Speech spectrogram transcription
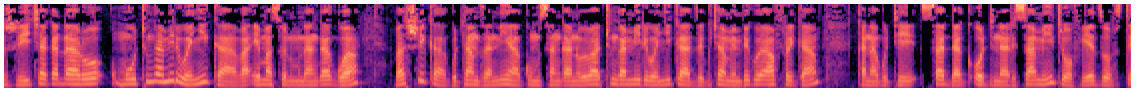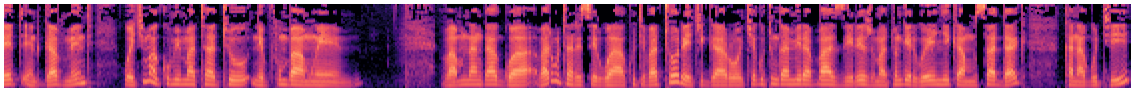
zvichakadaro mutungamiri wenyika vaemarson munangagwa vasvika kutanzania kumusangano wevatungamiri wenyika dzekuchamhembe kweafrica kana kuti sadac ordinary summit of heads of state and government wechimakumi matatu nepfumbamwe. Vamunangagwa vari kutarisirwa kuti vatore chigaro chekutungamira bazi rezvematongerwo enyika musadac kana kuti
